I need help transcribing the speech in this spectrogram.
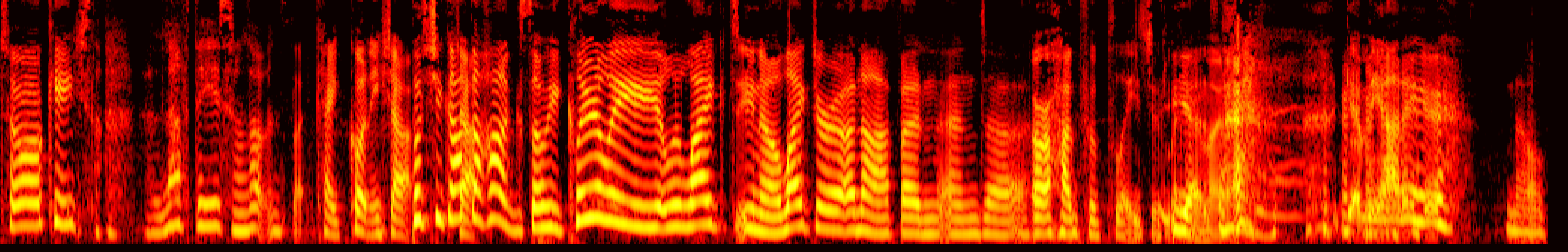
talking she's like I love this and I love it's like okay Courtney shut up But she got Shut the up. hug, so he clearly liked, you know, liked her enough and and uh or a hug for please just let Yes. get me out of here. No.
